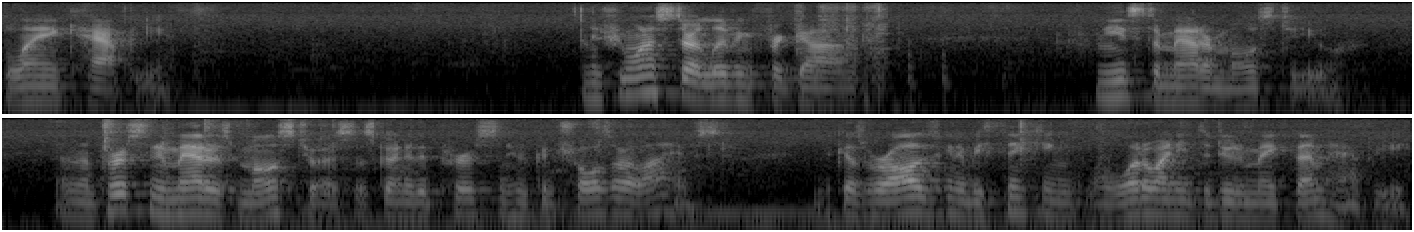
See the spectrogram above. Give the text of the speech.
blank happy. And if you want to start living for God, it needs to matter most to you. And the person who matters most to us is going to be the person who controls our lives. Because we're always going to be thinking, well, what do I need to do to make them happy?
